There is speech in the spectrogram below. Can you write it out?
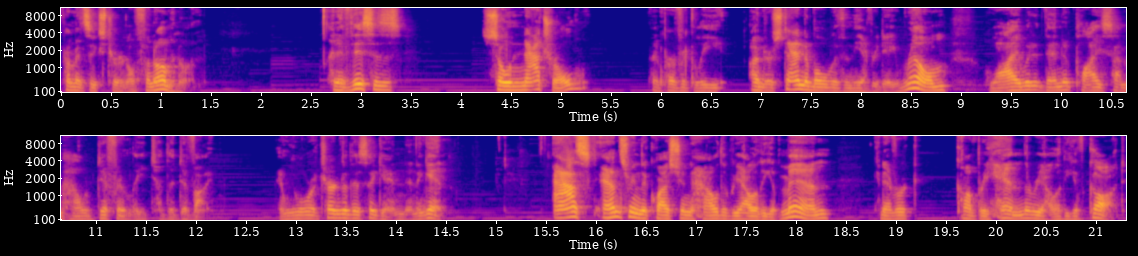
from its external phenomenon. And if this is so natural and perfectly understandable within the everyday realm, why would it then apply somehow differently to the divine? And we will return to this again and again. Ask, answering the question how the reality of man can ever comprehend the reality of God.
